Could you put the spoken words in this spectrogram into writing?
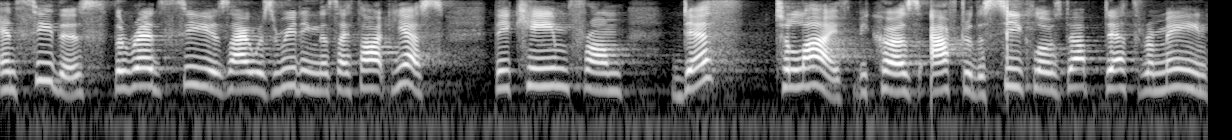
and see this. The Red Sea, as I was reading this, I thought, yes, they came from death to life because after the sea closed up, death remained.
